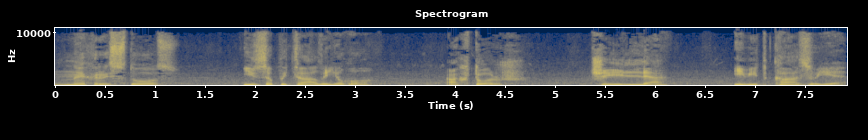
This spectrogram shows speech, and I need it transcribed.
не Христос. І запитали його, А хто ж? Чи Ілля, і відказує,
